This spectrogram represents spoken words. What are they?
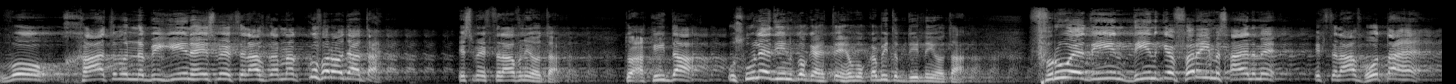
وہ خاتم النبیین ہے اس میں اختلاف کرنا کفر ہو جاتا ہے۔ اس میں اختلاف نہیں ہوتا۔ تو عقیدہ اصول دین کو کہتے ہیں، وہ کبھی تبدیل نہیں ہوتا۔ فروع دین دین کے فرعی مسائل میں اختلاف ہوتا ہے۔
